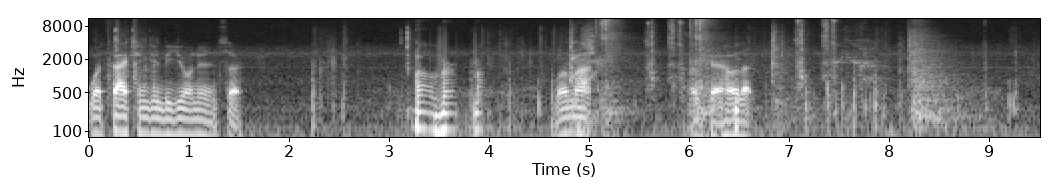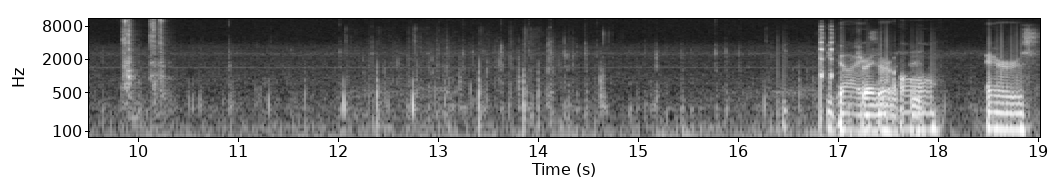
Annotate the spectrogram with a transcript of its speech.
What faction gonna be joining in, sir? Oh, Wehrmacht. Wehrmacht. Okay, hold up. You guys are all errors.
